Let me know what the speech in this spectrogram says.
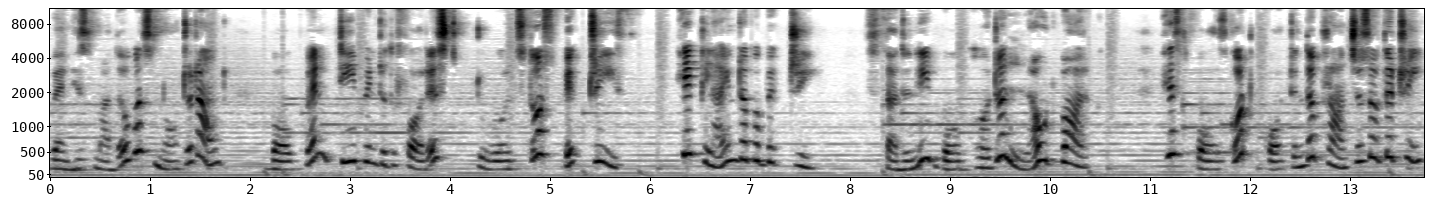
when his mother was not around, Bob went deep into the forest towards those big trees. He climbed up a big tree. Suddenly, Bob heard a loud bark. His paws got caught in the branches of the tree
